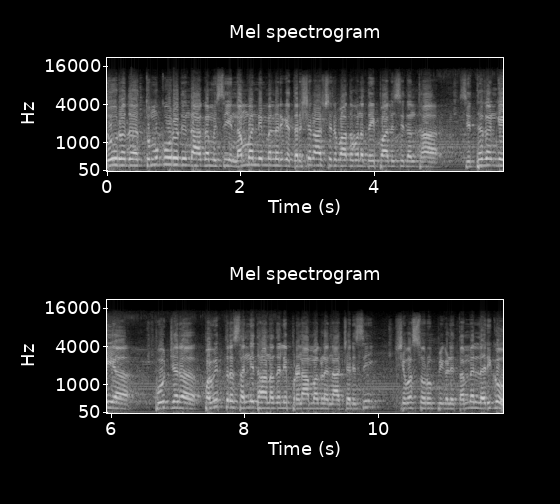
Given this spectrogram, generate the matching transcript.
ದೂರದ ತುಮಕೂರದಿಂದ ಆಗಮಿಸಿ ನಮ್ಮ ನಿಮ್ಮೆಲ್ಲರಿಗೆ ದರ್ಶನಾಶೀರ್ವಾದವನ್ನು ದಯಪಾಲಿಸಿದಂಥ ಸಿದ್ಧಗಂಗೆಯ ಪೂಜ್ಯರ ಪವಿತ್ರ ಸನ್ನಿಧಾನದಲ್ಲಿ ಪ್ರಣಾಮಗಳನ್ನು ಆಚರಿಸಿ, ಶಿವಸ್ವರೂಪಿಗಳೇ ತಮ್ಮೆಲ್ಲರಿಗೂ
